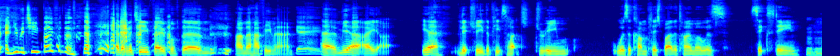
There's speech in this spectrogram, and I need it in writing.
and you achieved both of them. and I've achieved both of them. I'm a happy man. Um, yeah, I, uh, yeah, literally the Pizza Hut dream was accomplished by the time I was 16, mm-hmm.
